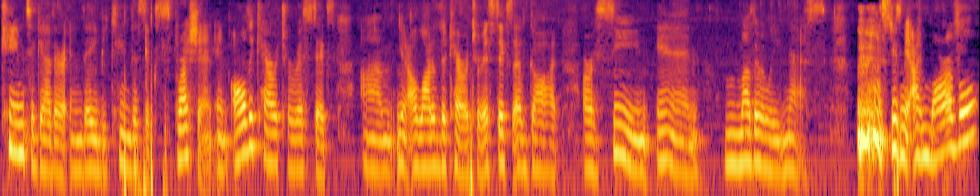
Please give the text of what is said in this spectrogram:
came together and they became this expression. And all the characteristics um, you know a lot of the characteristics of god are seen in motherliness. Excuse me i marvel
